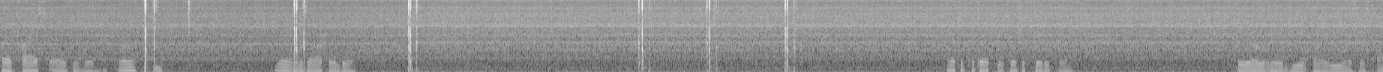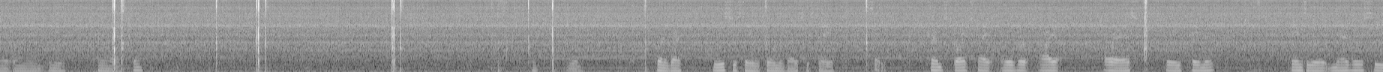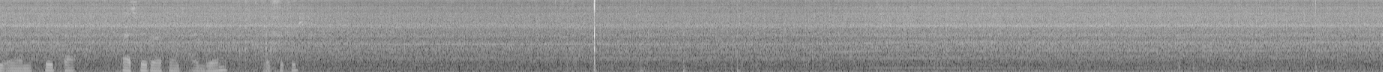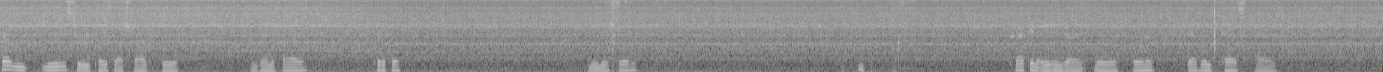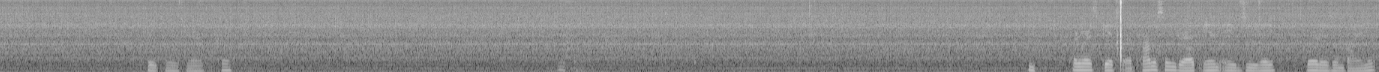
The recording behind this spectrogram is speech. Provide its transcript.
of uh, class of people. Money. Yeah, it was awful to do. How to protect your social security from coronavirus. We used to say coronavirus to say safe. Trump sparks fight over IRS relief payment. Things will never see in food fast food restaurants again. Like pictures. Current news to Watchdog to identify critical news service. Tracking Asian giant murder deadly pest has frequent America. Coronavirus gets a promising drug NAGA world isn't buying it.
